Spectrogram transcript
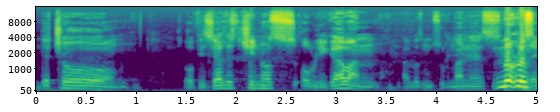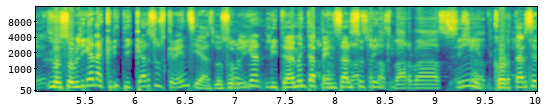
De hecho, oficiales chinos obligaban a los musulmanes. No, los, los, obligan a criticar sus creencias, los obligan literalmente a, pensar sus las barbas, sí, cortarse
